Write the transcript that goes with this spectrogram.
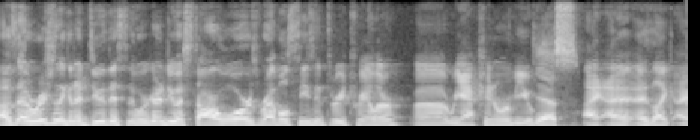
I was originally gonna do this, we're gonna do a Star Wars Rebels Season 3 trailer uh, reaction review. Yes. I, I, I was like, I,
